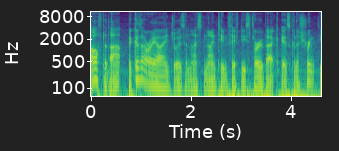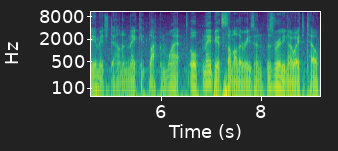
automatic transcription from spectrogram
After that, because our AI enjoys a nice 1950s throwback, it's going to shrink the image down and make it black and white. Or maybe it's some other reason, there's really no way to tell.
